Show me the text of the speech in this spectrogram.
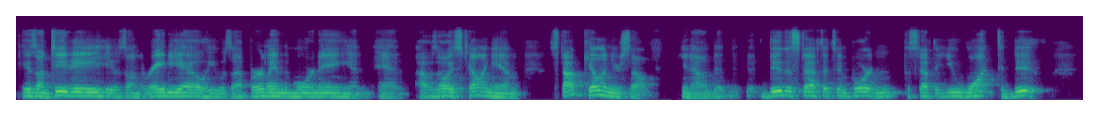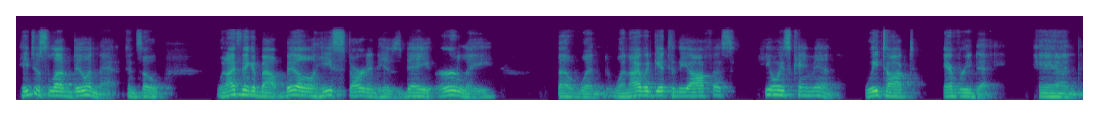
he was on TV, he was on the radio, he was up early in the morning, and and I was always telling him, stop killing yourself. You know, do the stuff that's important, the stuff that you want to do. He just loved doing that, and so when I think about Bill, he started his day early, but when when I would get to the office, he always came in. We talked every day, and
